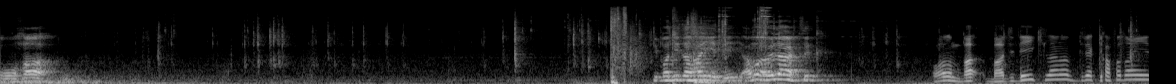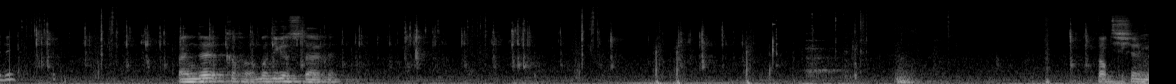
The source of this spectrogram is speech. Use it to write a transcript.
Oha. Bir body daha yedi ama öyle artık. Oğlum ba- body değil ki lan o direkt kafadan yedi. Ben de kafa body gösterdi. Yetişir mi?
